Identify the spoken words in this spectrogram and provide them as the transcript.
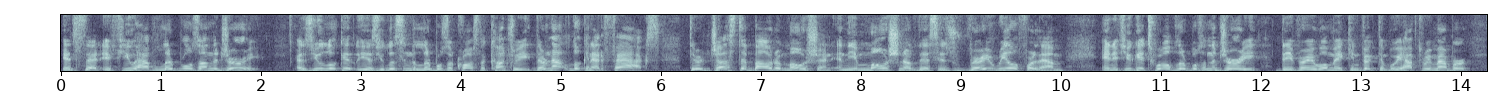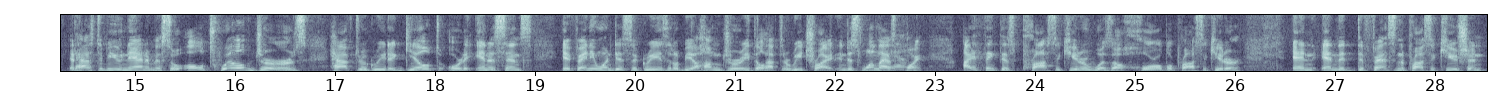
It's that if you have liberals on the jury, as you look at, as you listen to liberals across the country, they're not looking at facts. They're just about emotion. And the emotion of this is very real for them. And if you get 12 liberals on the jury, they very well may convict them. But we have to remember, it has to be unanimous. So all 12 jurors have to agree to guilt or to innocence. If anyone disagrees, it'll be a hung jury. They'll have to retry it. And just one last yeah. point. I think this prosecutor was a horrible prosecutor and and the defense and the prosecution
